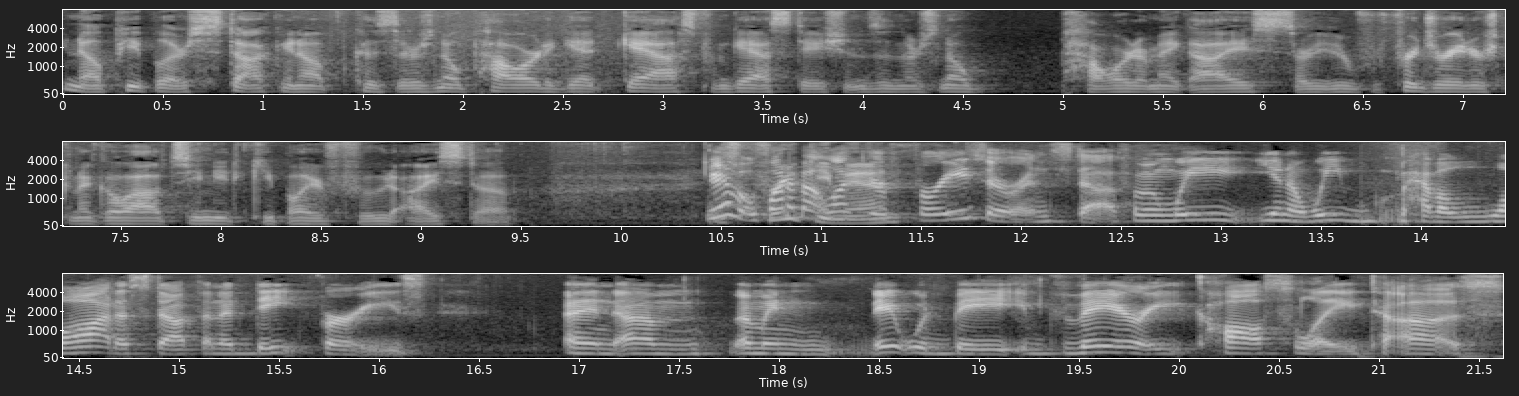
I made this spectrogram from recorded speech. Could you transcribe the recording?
you know people are stocking up because there's no power to get gas from gas stations, and there's no power to make ice, or your refrigerator's going to go out, so you need to keep all your food iced up. Yeah, It's but what about freaky, like your freezer and stuff? I mean, we, you know, we have a lot of stuff in a deep freeze. And um, I mean, it would be very costly to us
